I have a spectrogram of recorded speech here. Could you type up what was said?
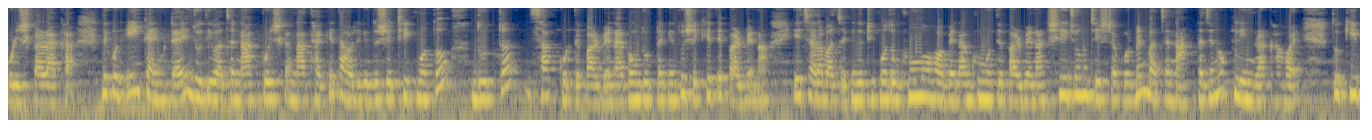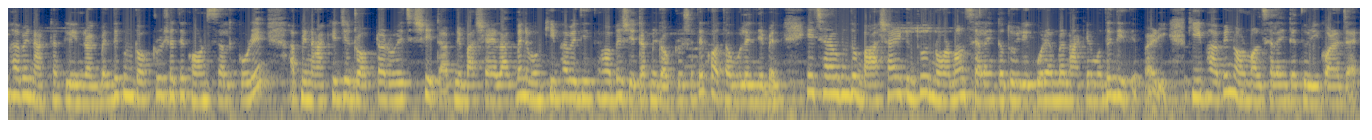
পরিষ্কার রাখা। দেখুন, এই টাইমটায় যদি বাচ্চার নাক পরিষ্কার না থাকে, তাহলে কিন্তু সে ঠিক মতো দুধটা সাক করতে পারবে না এবং দুধটা কিন্তু সে খেতে পারবে না। এছাড়া বাচ্চা কিন্তু ঠিকমতো ঘুমও হবে না, ঘুমোতে পারবে না। সেই জন্য চেষ্টা করবেন বাচ্চার নাকটা যেন ক্লিন রাখা হয়। তো কীভাবে নাকটা ক্লিন রাখবেন? দেখুন ডক্টরের সাথে কনসাল্ট করে আপনি নাকের যে ড্রপটা রয়েছে, সেটা আপনি বাসায় রাখবেন এবং কীভাবে দিতে হবে, সেটা আপনি ডক্টরের সাথে কথা বলে নেবেন। এছাড়াও কিন্তু বাসায় কিন্তু নর্মাল স্যালাইনটা তৈরি করে আমরা নাকের মধ্যে দিতে পারি। কীভাবে নর্মাল স্যালাইনটা তৈরি করা যায়?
